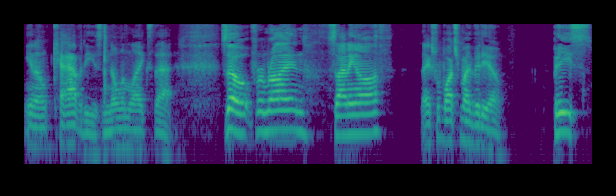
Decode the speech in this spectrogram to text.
you know, cavities and no one likes that. So, from Ryan, signing off. Thanks for watching my video. Peace.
